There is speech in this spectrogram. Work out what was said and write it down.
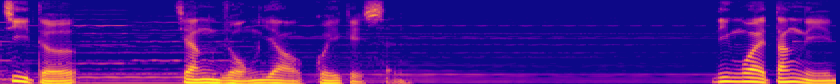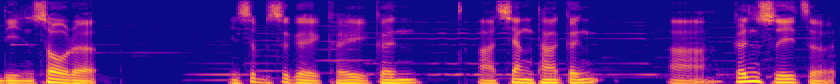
记得将荣耀归给神。另外，当你领受了，你是不是可以可以跟啊像他跟啊跟随者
